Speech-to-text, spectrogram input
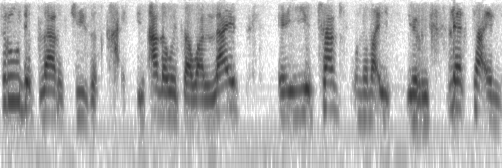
through the blood of Jesus Christ. In other words our life uh, you transform noma you reflect and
